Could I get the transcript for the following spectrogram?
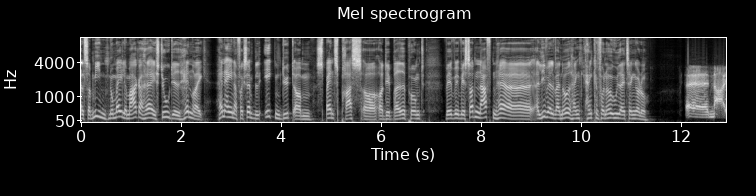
altså min normale makker her i studiet, Henrik, han aner for eksempel ikke en dyt om spansk pres og, og det brede punkt. Vil, vil, vil sådan en aften her alligevel være noget, han, han kan få noget ud af, tænker du? Uh, nej,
